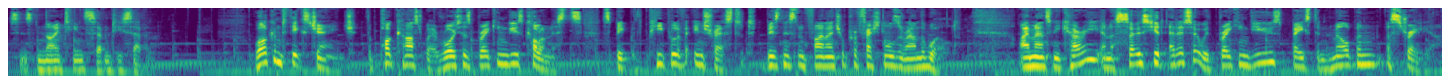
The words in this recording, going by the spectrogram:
since 1977. Welcome to The Exchange, the podcast where Reuters breaking news columnists speak with people of interest to business and financial professionals around the world. I'm Anthony Currie, an associate editor with Breakingviews based in Melbourne, Australia.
